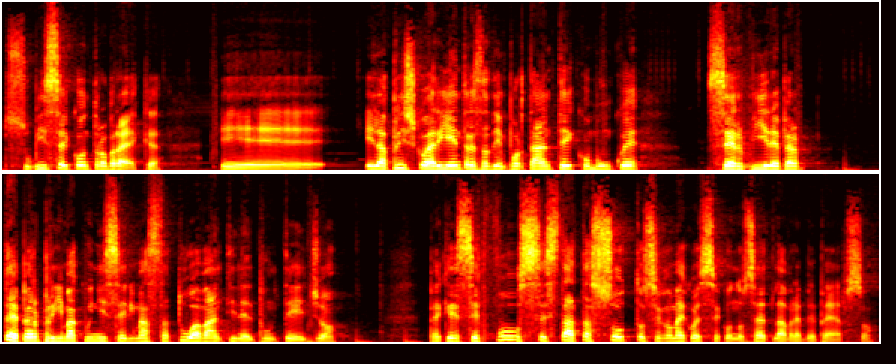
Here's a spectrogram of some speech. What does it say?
subisse il contro break e, e la Pliskova rientra è stato importante comunque servire per te per prima, quindi sei rimasta tu avanti nel punteggio. Perché se fosse stata sotto, secondo me quel secondo set l'avrebbe perso.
